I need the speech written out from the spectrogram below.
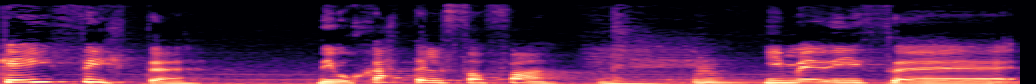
¿qué hiciste? ¿Dibujaste el sofá? Y me dice,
